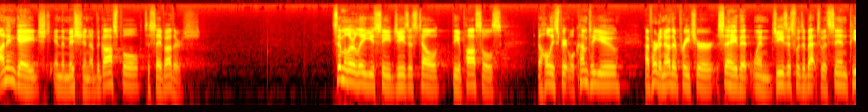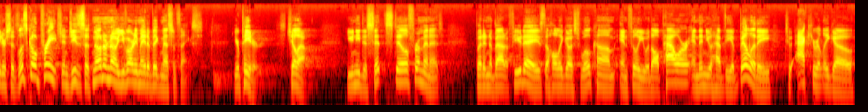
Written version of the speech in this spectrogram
unengaged in the mission of the gospel to save others. Similarly, you see Jesus tell the apostles, The Holy Spirit will come to you. I've heard another preacher say that when Jesus was about to ascend, Peter says, Let's go preach. And Jesus says, No, no, no, you've already made a big mess of things. You're Peter. Chill out. You need to sit still for a minute, but in about a few days, the Holy Ghost will come and fill you with all power, and then you'll have the ability to accurately go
